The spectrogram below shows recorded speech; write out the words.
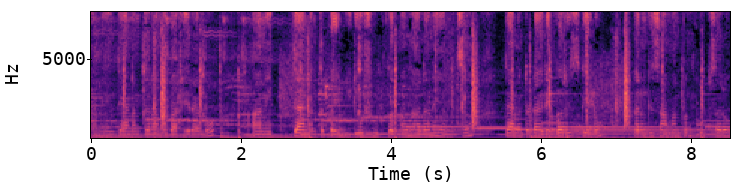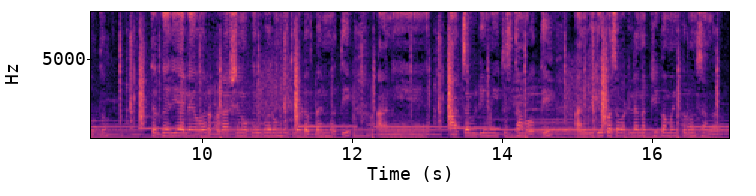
आणि त्यानंतर आम्ही बाहेर आलो आणि त्यानंतर काही व्हिडिओ शूट करणं झालं नाही आमचं. त्यानंतर डायरेक्ट घरीच गेलो. कारण की सामान पण खूप सारं होतं. तर घरी आल्यावर राशन वगैरे भरून घेतलं डब्यांमध्ये. आणि आजचा व्हिडिओ मी इथंच थांबवते. आणि व्हिडिओ कसा वाटला नक्की कमेंट करून सांगा.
